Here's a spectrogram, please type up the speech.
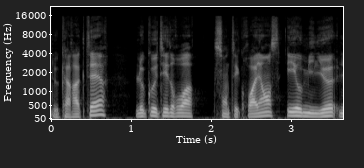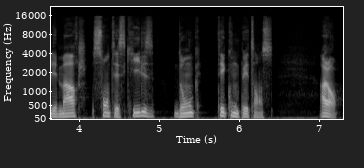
de caractère. Le côté droit sont tes croyances et au milieu, les marches sont tes skills, donc tes compétences. Alors,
